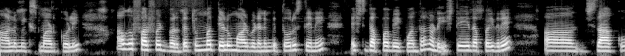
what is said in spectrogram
ಹಾಲು ಮಿಕ್ಸ್ ಮಾಡ್ಕೊಳ್ಳಿ. ಆವಾಗ ಪರ್ಫೆಕ್ಟ್ ಬರುತ್ತೆ. ತುಂಬ ತೆಳು ಮಾಡಬೇಡ, ನಿಮಗೆ ತೋರಿಸ್ತೇನೆ ಎಷ್ಟು ದಪ್ಪ ಬೇಕು ಅಂತ. ನೋಡಿ, ಇಷ್ಟೇ ದಪ್ಪ ಇದ್ದರೆ ಸಾಕು.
